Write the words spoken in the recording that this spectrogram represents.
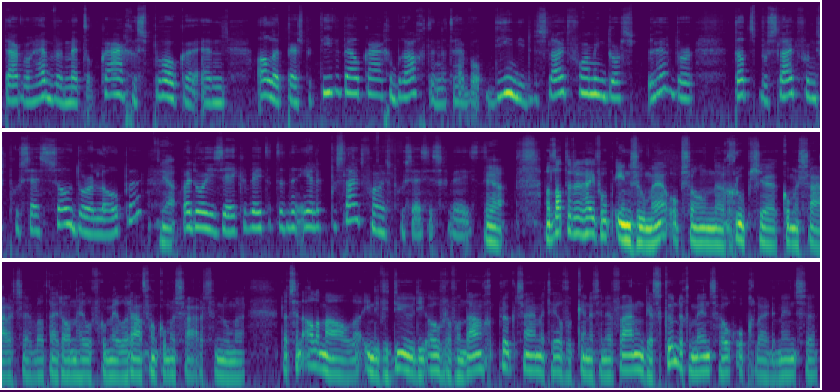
Daarvoor hebben we met elkaar gesproken en alle perspectieven bij elkaar gebracht. En dat hebben we op die en die de besluitvorming door, hè, door dat besluitvormingsproces zo doorlopen, Ja. waardoor je zeker weet dat het een eerlijk besluitvormingsproces is geweest. Ja, want laten we er even op inzoomen, hè, op zo'n eh, groepje commissarissen, wat wij dan heel formeel Raad van Commissarissen noemen. Dat zijn allemaal eh, individuen die overal vandaan geplukt zijn met heel veel kennis en ervaring, deskundige mensen, hoogopgeleide mensen,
